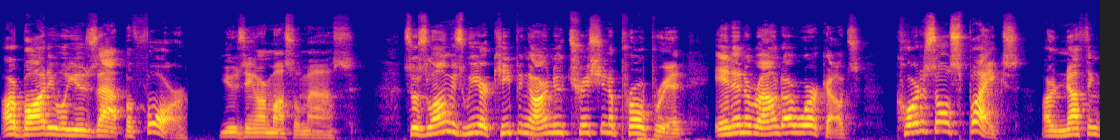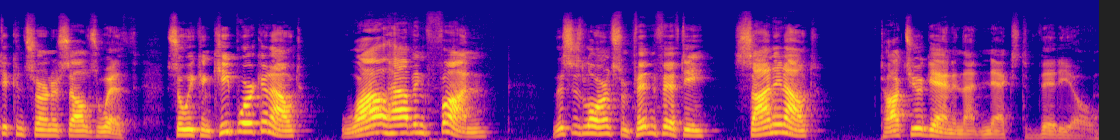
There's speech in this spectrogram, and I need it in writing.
our body will use that before using our muscle mass. So as long as we are keeping our nutrition appropriate in and around our workouts, cortisol spikes are nothing to concern ourselves with. So we can keep working out while having fun. This is Lawrence from Fit and 50 signing out. Talk to you again in that next video.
